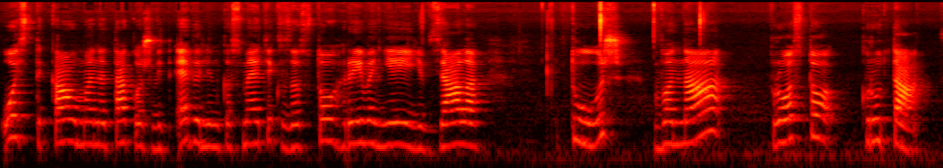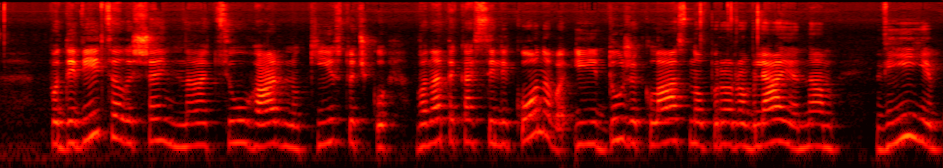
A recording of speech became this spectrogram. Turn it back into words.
Ось така у мене також від Evelyn Cosmetics за 100 гривень. Я її взяла туш. Вона просто крута. Подивіться лише на цю гарну кісточку. Вона така силіконова і дуже класно проробляє нам вії,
